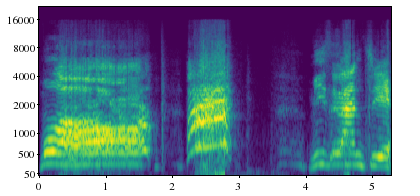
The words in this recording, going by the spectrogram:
もうああ水アンチ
